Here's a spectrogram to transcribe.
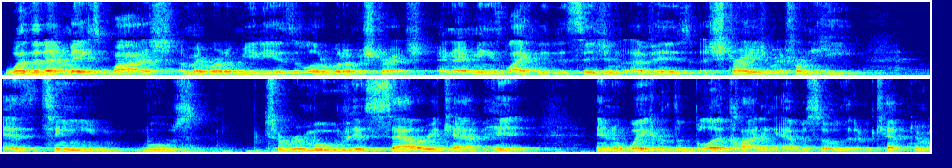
Whether that makes Bosh a member of the media is a little bit of a stretch, and that means likely the decision of his estrangement from the Heat as the team moves to remove his salary cap hit in the wake of the blood clotting episodes that have kept him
